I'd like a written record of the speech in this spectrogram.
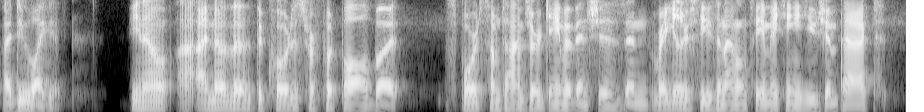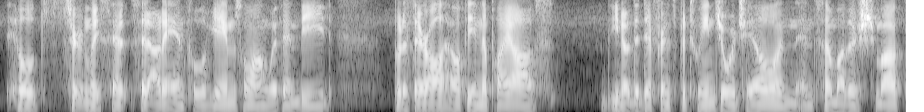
I do like it. You know, I know the the quote is for football, but sports sometimes are a game of inches. And regular season, I don't see it making a huge impact. He'll certainly sit out a handful of games along with Embiid. But if they're all healthy in the playoffs, you know the difference between George Hill and, and some other schmuck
